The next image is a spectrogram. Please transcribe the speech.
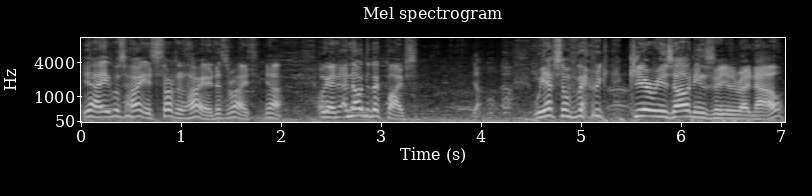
Yeah, it was high. It started higher. That's right. Yeah. Okay, and now the bagpipes. Yeah. We have some very curious audience here right now.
